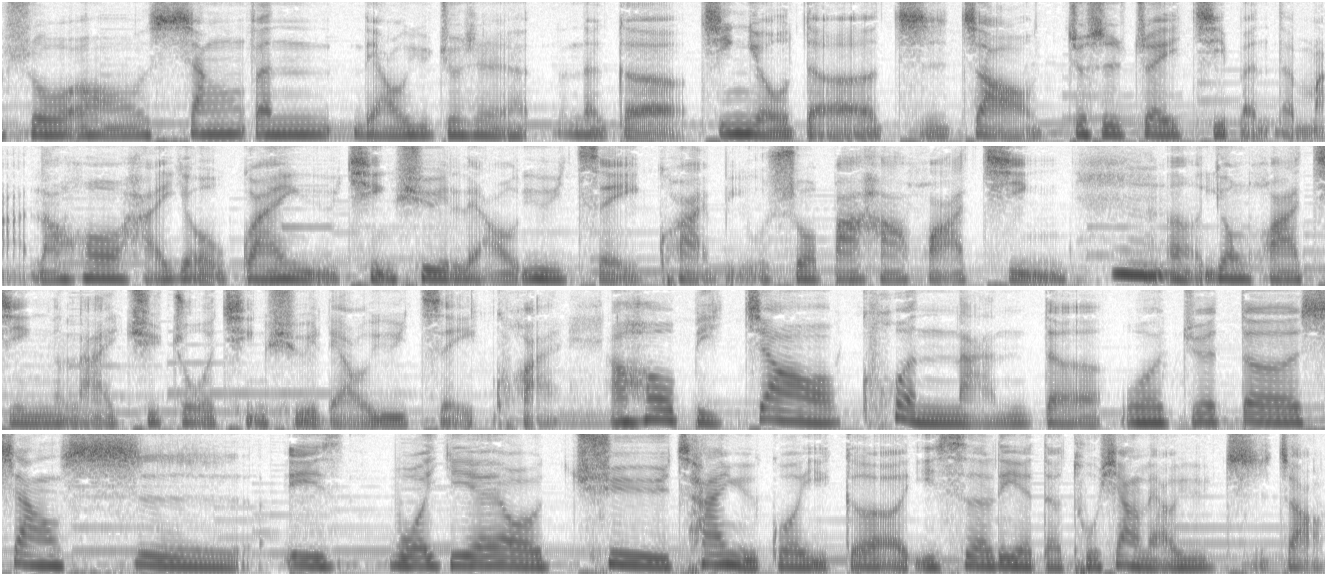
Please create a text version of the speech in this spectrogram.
说呃香氛疗愈，就是那个精油的执照，就是最基本的嘛。然后还有关于情绪疗愈这一块，比如说巴哈花精，嗯，呃用花精来去做情绪疗愈这一块。然后比较困难。的，我觉得像是以。我也有去参与过一个以色列的图像疗愈执照，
